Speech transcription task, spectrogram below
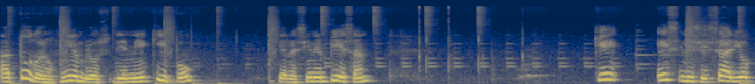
a todos los miembros de mi equipo que recién empiezan que es necesario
